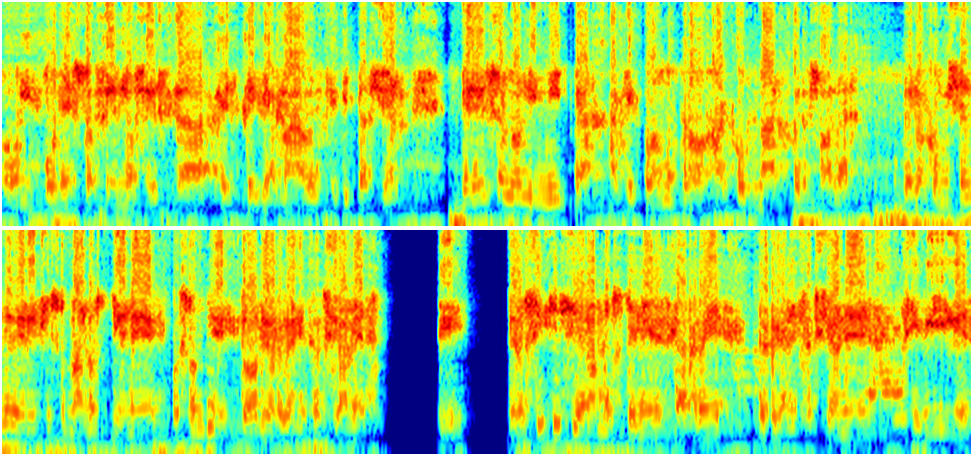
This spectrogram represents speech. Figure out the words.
¿no? Y por eso hacemos esta, este llamado, esta invitación. Pero eso no limita a que podamos trabajar con más personas. La Comisión de Derechos Humanos tiene pues un directorio de organizaciones, ¿sí? pero sí quisiéramos tener esta red de organizaciones civiles,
